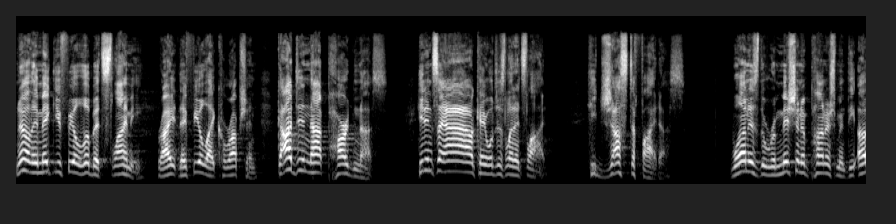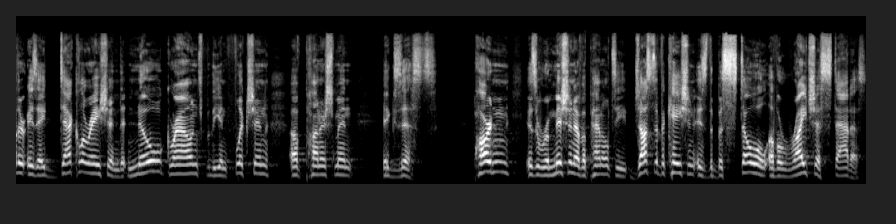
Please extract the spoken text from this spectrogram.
No, they make you feel a little bit slimy, right? They feel like corruption. God did not pardon us. He didn't say, ah, okay, we'll just let it slide. He justified us. One is the remission of punishment, the other is a declaration that no grounds for the infliction of punishment exists. Pardon is a remission of a penalty, justification is the bestowal of a righteous status.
